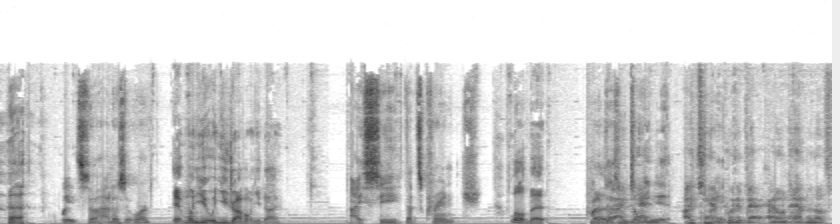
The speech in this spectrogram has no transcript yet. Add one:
Wait, so how does it work? it, when you when you drop it when you die, I see. That's cringe. a little bit. But it But- I doesn't delete it. I can't right? put it back. I don't have enough.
